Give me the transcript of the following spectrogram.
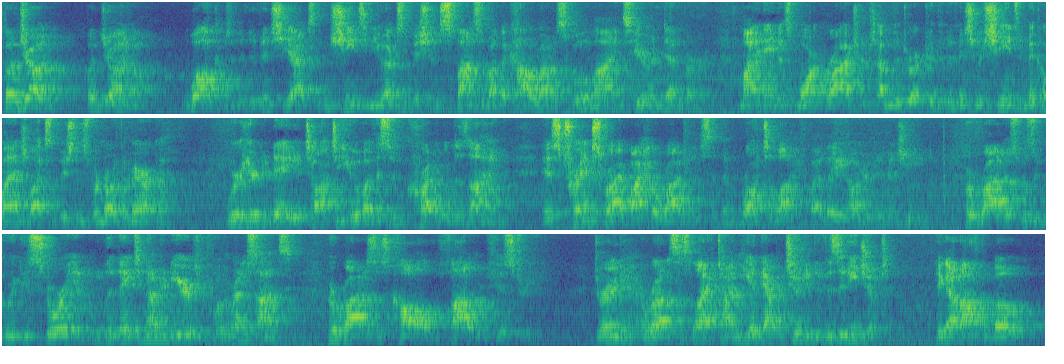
Buongiorno, buongiorno. Welcome to the Da Vinci X, the Machines and You exhibition, sponsored by the Colorado School of Mines here in Denver. My name is Mark Rogers. I'm the director of the Da Vinci Machines and Michelangelo exhibitions for North America. We're here today to talk to you about this incredible design as transcribed by Herodotus and then brought to life by Leonardo da Vinci. Herodotus was a Greek historian who lived 1800 years before the Renaissance. Herodotus is called the father of history. During Herodotus' lifetime, he had the opportunity to visit Egypt. He got off the boat,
